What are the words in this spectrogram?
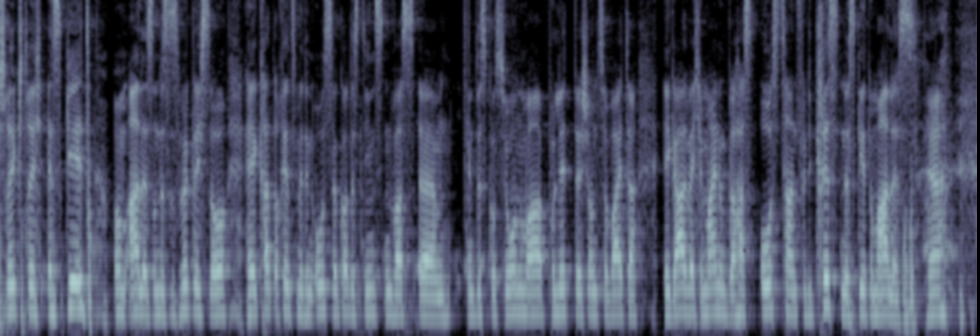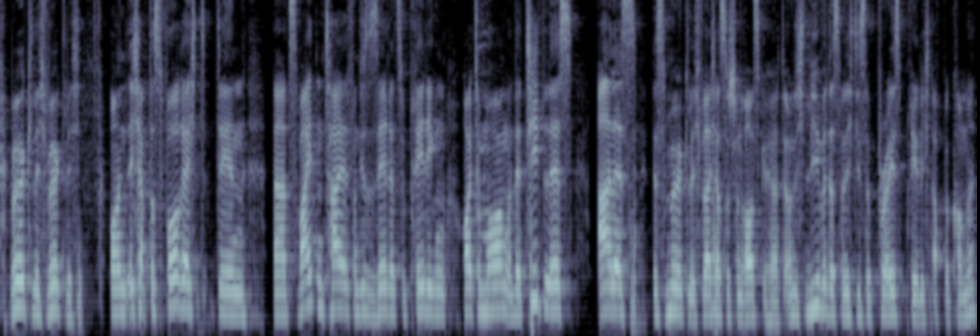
Schrägstrich, es geht um alles. Und es ist wirklich so, hey, gerade doch jetzt mit den Ostergottesdiensten, was ähm, in Diskussion war, politisch und so weiter, egal welche Meinung du hast, Ostern für die Christen, es geht um alles. Ja, wirklich, wirklich. Und ich habe das Vorrecht, den äh, zweiten Teil von dieser Serie zu predigen heute Morgen. Und der Titel ist, alles ist möglich. Vielleicht hast du es schon rausgehört. Und ich liebe das, wenn ich diese Praise-Predigt abbekomme,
